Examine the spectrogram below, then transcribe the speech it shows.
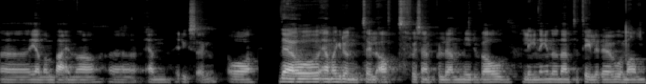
eh, gjennom beina eh, enn ryggsøylen. Og det er jo en av grunnene til at f.eks. den Mirvald-ligningen du nevnte tidligere, hvor man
